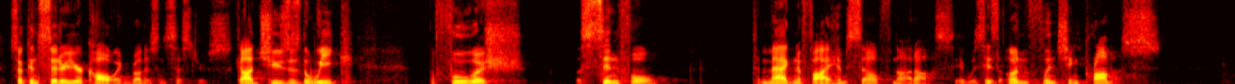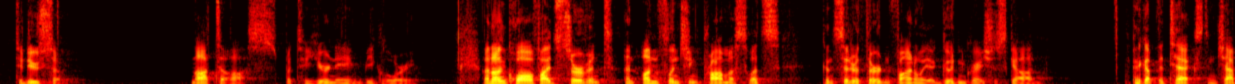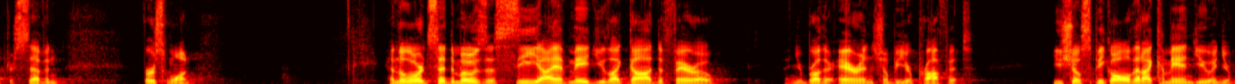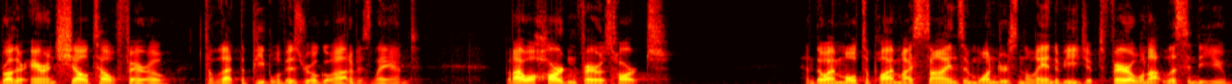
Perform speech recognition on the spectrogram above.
So consider your calling, brothers and sisters. God chooses the weak, the foolish, the sinful, to magnify himself, not us. It was his unflinching promise to do so. Not to us, but to your name be glory. An unqualified servant, an unflinching promise. Let's consider third and finally a good and gracious God. Pick up the text in chapter 7, verse 1. And the Lord said to Moses, See, I have made you like God to Pharaoh, and your brother Aaron shall be your prophet. You shall speak all that I command you, and your brother Aaron shall tell Pharaoh to let the people of Israel go out of his land. But I will harden Pharaoh's heart. And though I multiply my signs and wonders in the land of Egypt, Pharaoh will not listen to you.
